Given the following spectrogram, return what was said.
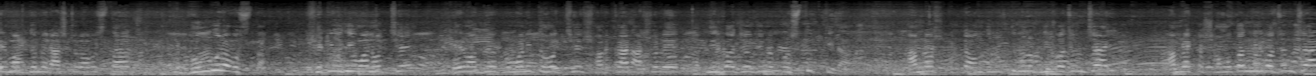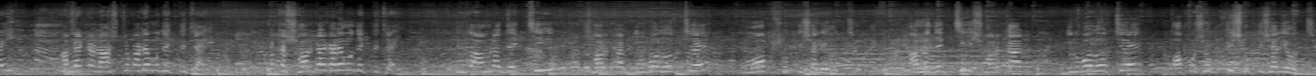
এর মাধ্যমে রাষ্ট্র ব্যবস্থার যে ভঙ্গুর অবস্থা, সেটি উদীয়মান হচ্ছে। এর মাধ্যমে প্রমাণিত হচ্ছে সরকার আসলে নির্বাচনের জন্য প্রস্তুত কিনা। আমরা একটা অন্তর্ভুক্তিমূলক নির্বাচন চাই, আমরা একটা সমতার নির্বাচন চাই, আমরা একটা রাষ্ট্র কাঠামো দেখতে চাই, একটা সরকার কাঠামো দেখতে চাই। কিন্তু আমরা দেখছি সরকার দুর্বল হচ্ছে মপ শক্তিশালী হচ্ছে। আমরা দেখছি সরকার দুর্বল হচ্ছে অপশক্তি শক্তিশালী হচ্ছে।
